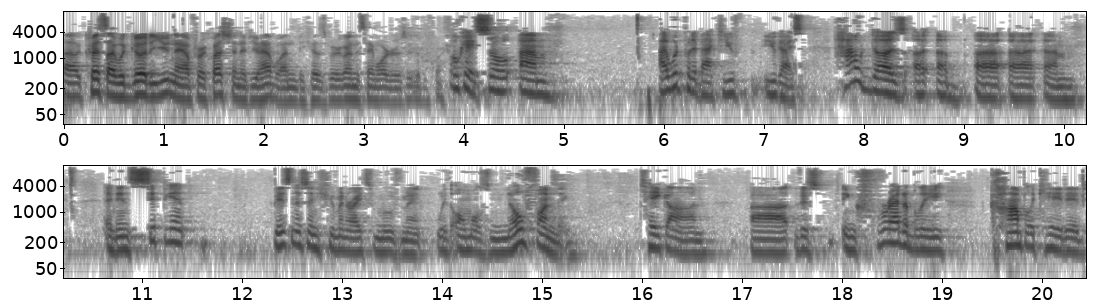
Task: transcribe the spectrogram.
Uh, Chris, I would go to you now for a question if you have one because we were going the same order as we did before. Okay, so um, I would put it back to you, you guys. How does a, a, a, a, um, an incipient business and human rights movement with almost no funding take on uh, this incredibly complicated,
